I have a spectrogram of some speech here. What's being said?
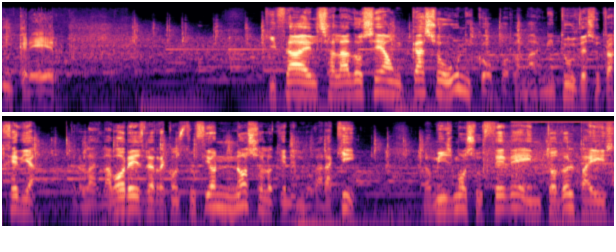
y creer. Quizá el Salado sea un caso único por la magnitud de su tragedia, pero las labores de reconstrucción no solo tienen lugar aquí. Lo mismo sucede en todo el país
